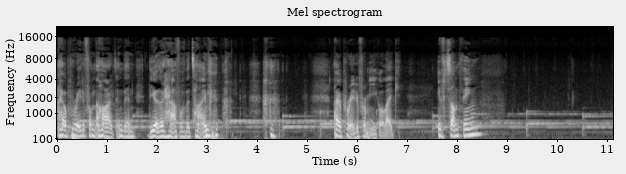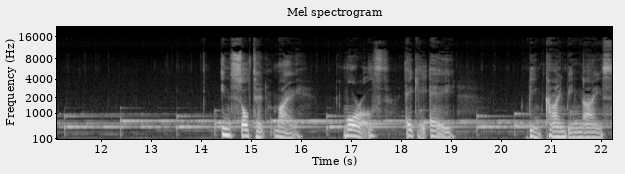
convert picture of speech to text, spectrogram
I operated from the heart, and then the other half of the time I operated from ego. Like, if something insulted my morals, aka being kind, being nice,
